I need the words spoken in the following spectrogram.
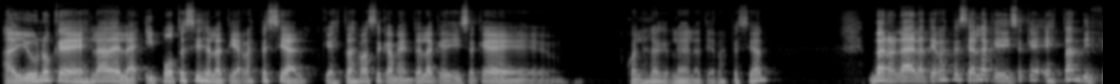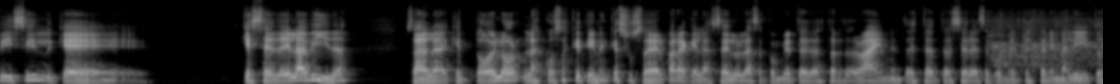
Hay uno que es la de la hipótesis de la Tierra especial, que esta es básicamente la que dice que... ¿Cuál es la, la de la Tierra especial? Bueno, la de la Tierra especial la que dice que es tan difícil que, que se dé la vida o sea, que todas las cosas que tienen que suceder para que la célula se convierta en esta vaina, entonces esta tercera se convierte en este animalito.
